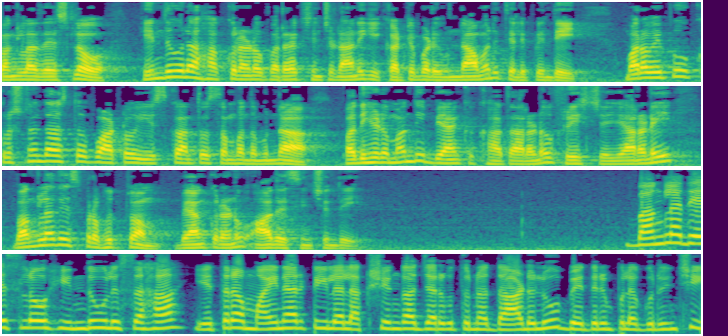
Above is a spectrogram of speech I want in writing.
బంగ్లాదేశ్లో హిందువుల హక్కులను పరిరక్షించడానికి కట్టుబడి ఉన్నామని తెలిపింది. మరోవైపు కృష్ణదాస్తో పాటు ఇస్కాన్తో సంబంధం ఉన్న పదిహేడు మంది బ్యాంకు ఖాతాలను ఫ్రీజ్ చేయాలని బంగ్లాదేశ్ ప్రభుత్వం బ్యాంకులను ఆదేశించింది. బంగ్లాదేశ్లో హిందువులు సహా ఇతర మైనారిటీల లక్ష్యంగా జరుగుతున్న దాడులు బెదిరింపుల గురించి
